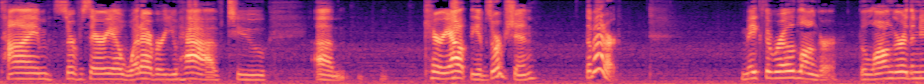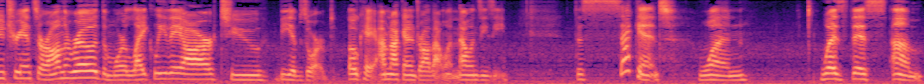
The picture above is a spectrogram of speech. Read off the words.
time, surface area, whatever you have to um, carry out the absorption, the better. Make the road longer. The longer the nutrients are on the road, the more likely they are to be absorbed. Okay, I'm not going to draw that one. That one's easy. The second one was this um,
